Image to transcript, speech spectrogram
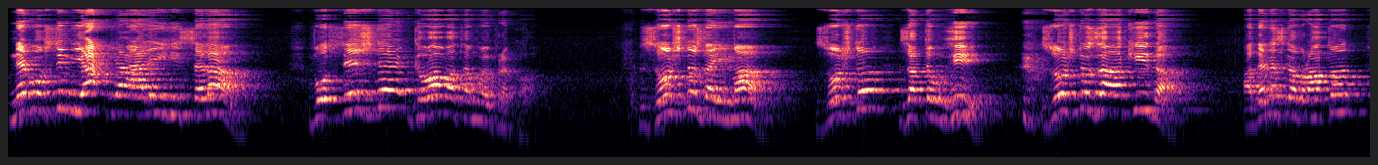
Негов син Јахја алейхи селам во сежде главата му е прекла. Зошто за имам? Зошто за теухид? Зошто за акида? А денеска братот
